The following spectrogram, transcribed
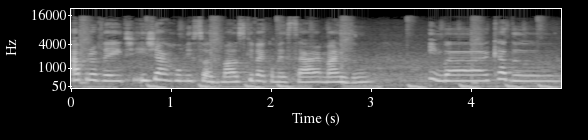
Aproveite e já arrume suas malas que vai começar mais um Embarcados.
